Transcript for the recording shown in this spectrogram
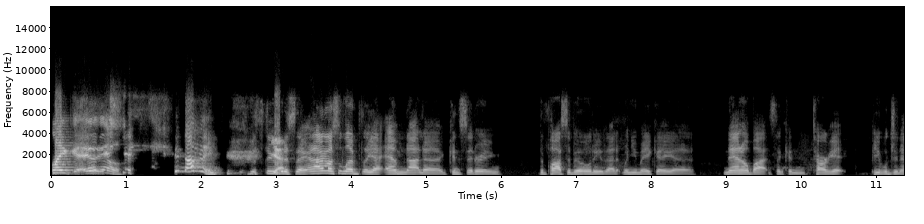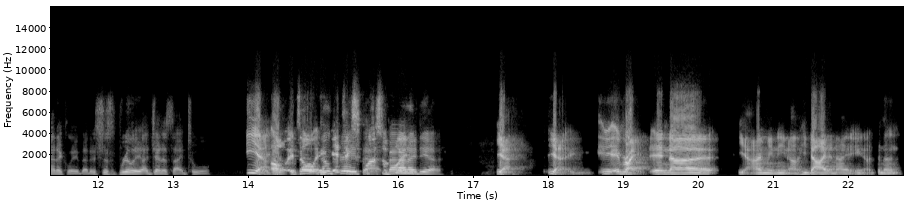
Like, nothing. The stupidest yeah. thing. And I also loved, yeah, M not uh, considering the possibility that when you make a uh, nanobots that can target people genetically, that it's just really a genocide tool. Yeah. Like, oh, it's all it's exclusively bad idea. Yeah. Yeah. Right. And uh, yeah, I mean, you know, he died, and I, you know, didn't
